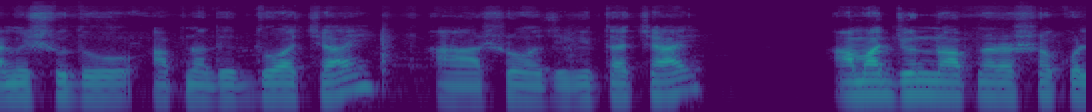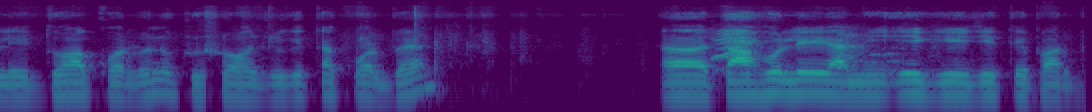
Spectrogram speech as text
আমি শুধু আপনাদের দোয়া চাই আর সহযোগিতা চাই। আমার জন্য আপনারা সকলে দোয়া করবেন, একটু সহযোগিতা করবেন তাহলে আমি এগিয়ে যেতে পারব।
